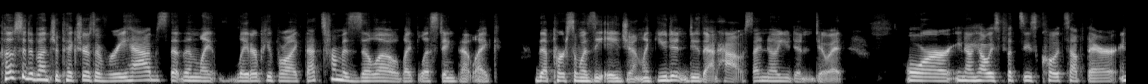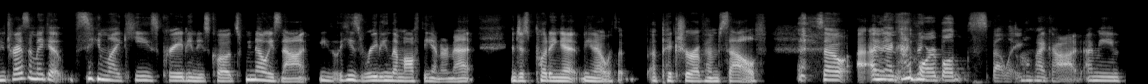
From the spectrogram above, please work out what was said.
posted a bunch of pictures of rehabs that then like later people are like, that's from a Zillow like listing that like that person was the agent. Like you didn't do that house. I know you didn't do it. Or, you know, he always puts these quotes up there and he tries to make it seem like he's creating these quotes. We know he's not. He's reading them off the internet and just putting it, you know, with a, a picture of himself. So I mean, I kind of horrible spelling. Oh my God. I mean,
